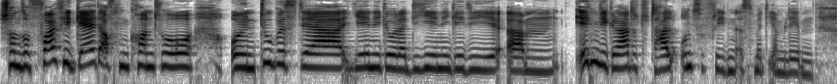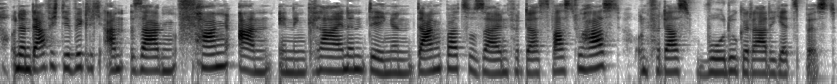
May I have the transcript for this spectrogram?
schon so voll viel Geld auf dem Konto und du bist derjenige oder diejenige, die ähm, irgendwie gerade total unzufrieden ist mit ihrem Leben. Und dann darf ich dir wirklich an sagen, fang an, in den kleinen Dingen dankbar zu sein für das, was du hast und für das, wo du gerade jetzt bist.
